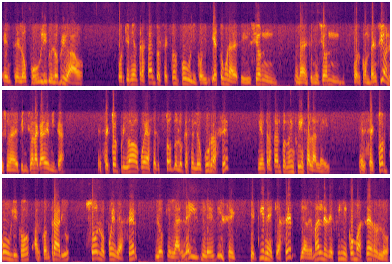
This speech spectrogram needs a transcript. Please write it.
entre lo público y lo privado porque mientras tanto el sector público, y esto es una definición, una definición por convención, es una definición académica, el sector privado puede hacer todo lo que se le ocurra hacer, mientras tanto no infrinja la ley. El sector público, al contrario, solo puede hacer lo que la ley le dice que tiene que hacer y además le define cómo hacerlo,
